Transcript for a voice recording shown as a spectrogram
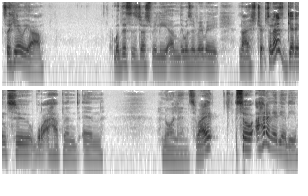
So here we are. But this is just really um, it was a very very nice trip. So let's get into what happened in New Orleans, right? So I had an Airbnb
